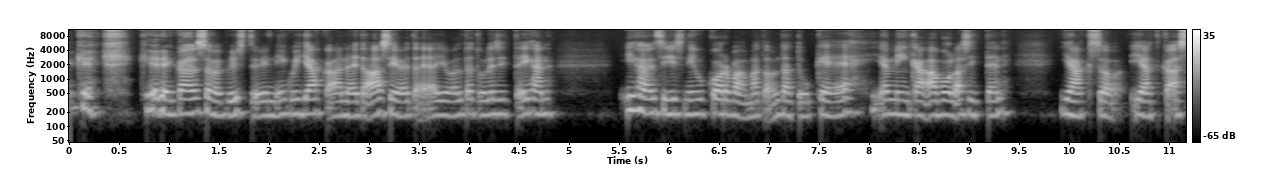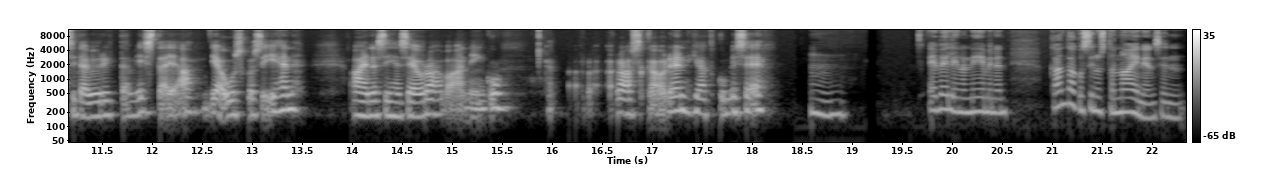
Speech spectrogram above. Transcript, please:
keiden kanssa mä pystyin niin jakamaan näitä asioita ja joilta tuli sitten ihan, ihan siis niin korvaamatonta tukea ja minkä avulla sitten jakso jatkaa sitä yrittämistä ja, ja usko siihen aina siihen seuraavaan niin raskauden jatkumiseen. Mm. Evelina Nieminen, kantaako sinusta nainen sen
